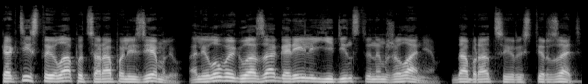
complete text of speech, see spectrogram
Когтистые лапы царапали землю, а лиловые глаза горели единственным желанием — добраться и растерзать.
